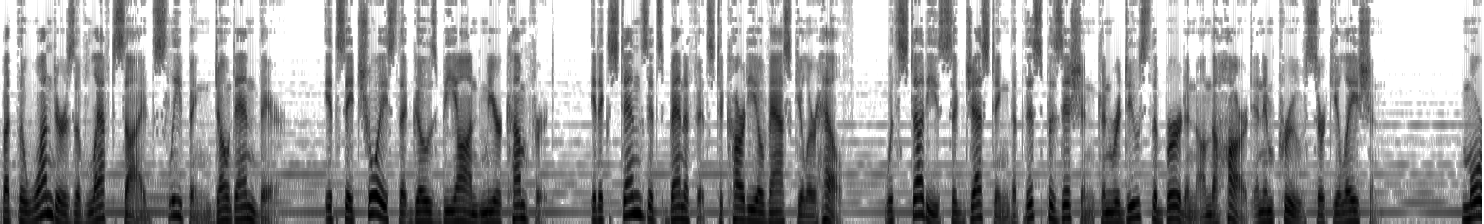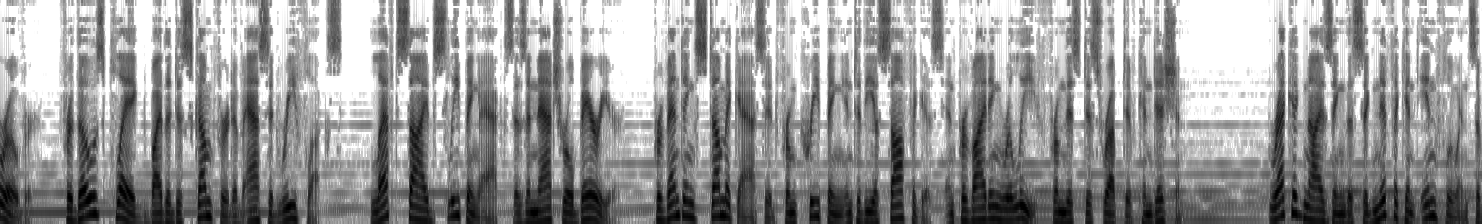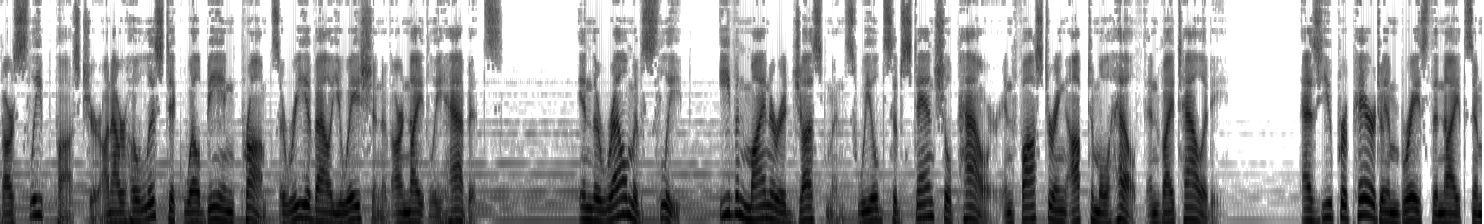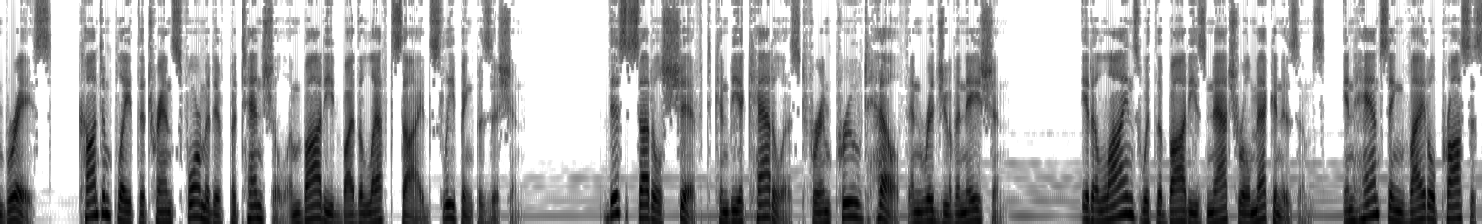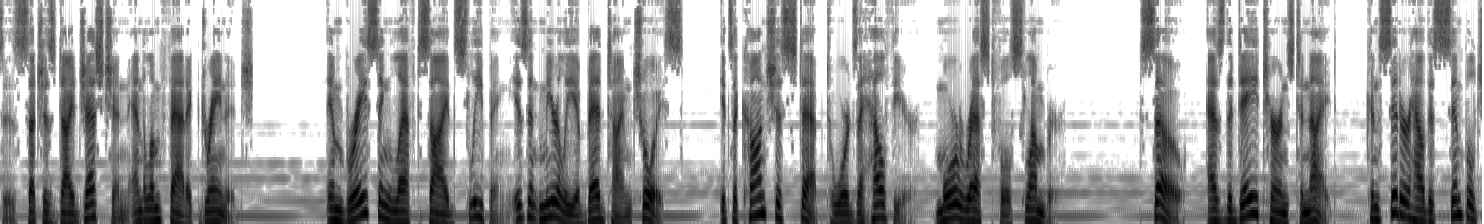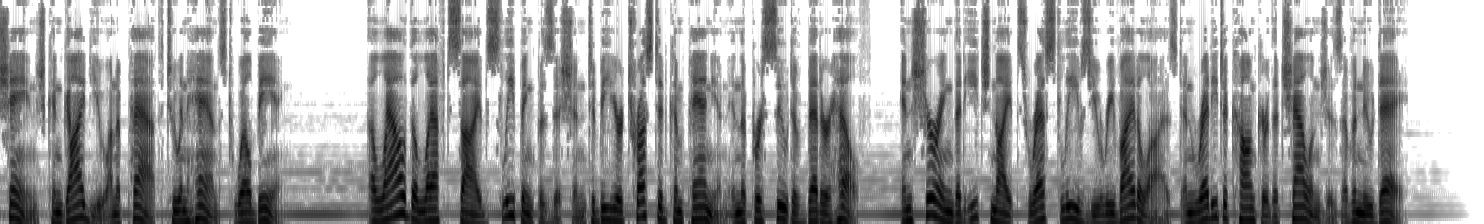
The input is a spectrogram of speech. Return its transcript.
But the wonders of left side sleeping don't end there. It's a choice that goes beyond mere comfort it extends its benefits to cardiovascular health, with studies suggesting that this position can reduce the burden on the heart and improve circulation. Moreover, for those plagued by the discomfort of acid reflux, left side sleeping acts as a natural barrier, preventing stomach acid from creeping into the esophagus and providing relief from this disruptive condition. Recognizing the significant influence of our sleep posture on our holistic well being prompts a re evaluation of our nightly habits. In the realm of sleep, Even minor adjustments wield substantial power in fostering optimal health and vitality. As you prepare to embrace the night's embrace, contemplate the transformative potential embodied by the left side sleeping position. This subtle shift can be a catalyst for improved health and rejuvenation. It aligns with the body's natural mechanisms, enhancing vital processes such as digestion and lymphatic drainage. Embracing left side sleeping isn't merely a bedtime choice, it's a conscious step towards a healthier, more restful slumber. So, as the day turns to night, consider how this simple change can guide you on a path to enhanced well being. Allow the left side sleeping position to be your trusted companion in the pursuit of better health, ensuring that each night's rest leaves you revitalized and ready to conquer the challenges of a new day.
